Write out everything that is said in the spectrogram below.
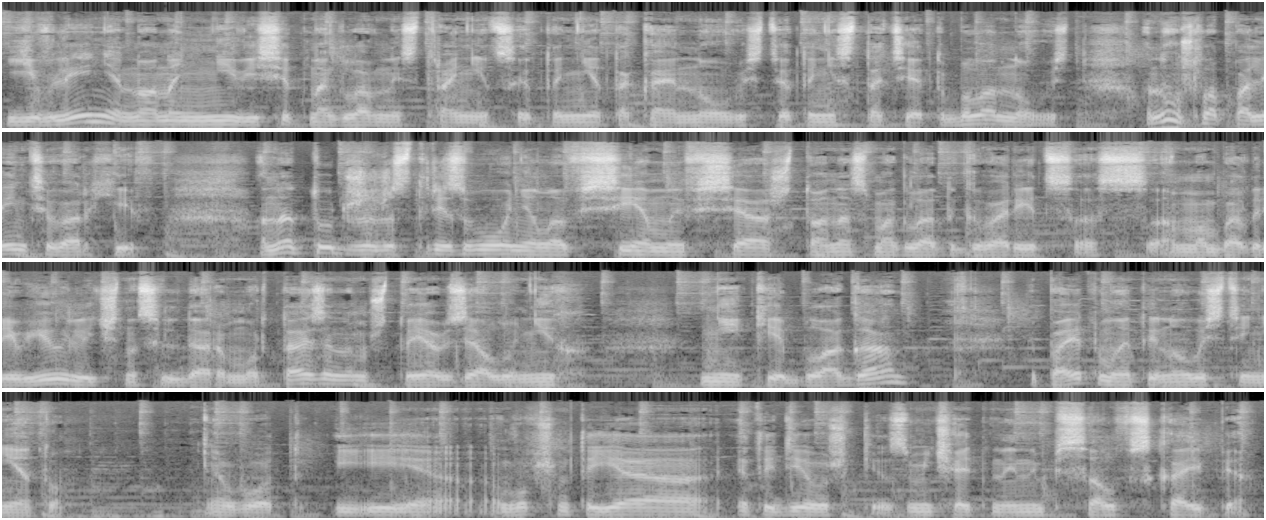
явление, но она не висит на главной странице. Это не такая новость, это не статья, это была новость. Она ушла по ленте в архив. Она тут же растрезвонила всем и вся, что она смогла договориться с Mobile Review, лично с Эльдаром Муртазиным, что я взял у них некие блага, и поэтому этой новости нету. Вот. И, в общем-то, я этой девушке замечательно написал в скайпе –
